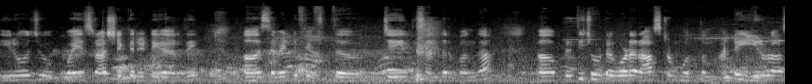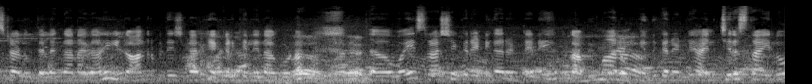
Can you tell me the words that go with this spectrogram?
ఈ రోజు వైఎస్ రాజశేఖర రెడ్డి గారిది సెవెంటీ ఫిఫ్త్ జయంతి సందర్భంగా ప్రతి చోట కూడా రాష్ట్రం మొత్తం అంటే ఇరు రాష్ట్రాలు తెలంగాణ కానీ ఇటు ఆంధ్రప్రదేశ్ కానీ ఎక్కడికి వెళ్ళినా కూడా వైఎస్ రాజశేఖర రెడ్డి గారు అంటేనే ఒక అభిమానం ఎందుకనంటే ఆయన చిరస్థాయిలో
